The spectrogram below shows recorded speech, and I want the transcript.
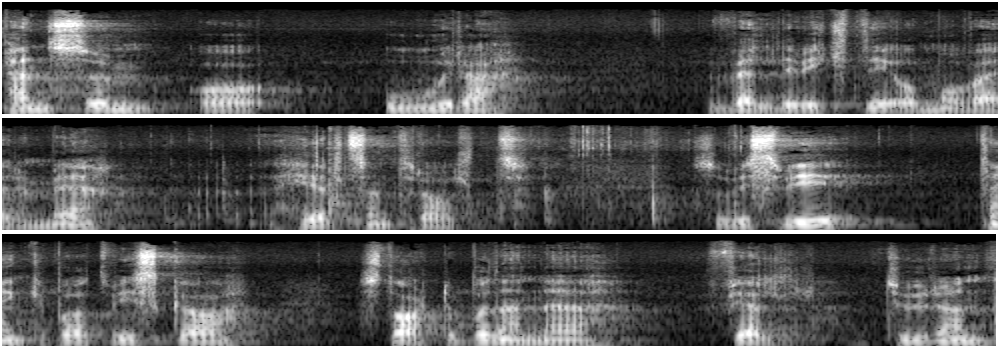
pensum og ordet veldig viktig og må være med helt sentralt. Så hvis vi tenker på at vi skal starte på denne fjellturen,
